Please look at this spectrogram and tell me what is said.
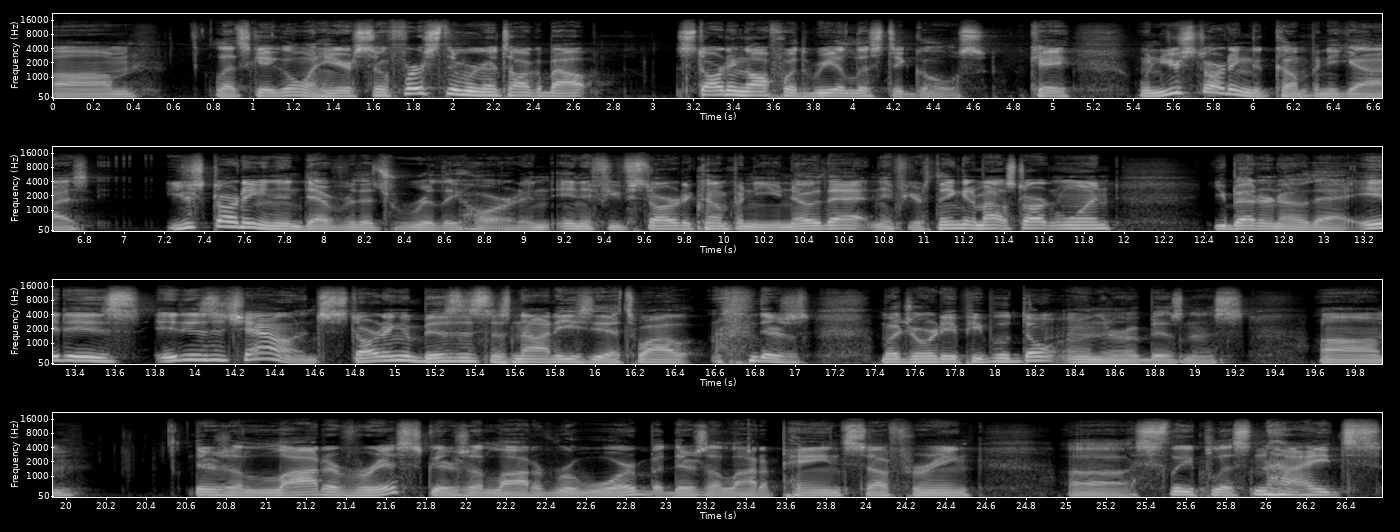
Um, let's get going here. So first thing we're gonna talk about starting off with realistic goals. Okay, when you're starting a company, guys, you're starting an endeavor that's really hard. And, and if you've started a company, you know that. And if you're thinking about starting one, you better know that it is it is a challenge. Starting a business is not easy. That's why there's majority of people don't own their own business. Um, there's a lot of risk, there's a lot of reward, but there's a lot of pain, suffering, uh, sleepless nights,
